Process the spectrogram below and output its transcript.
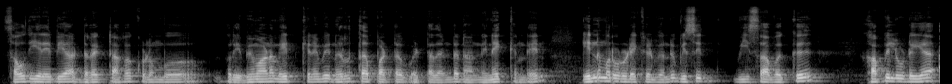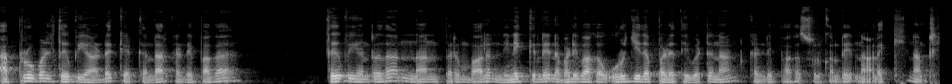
சவுதி அரேபியா டைரெக்டாக கொழும்புக்குரிய விமானம் ஏற்கனவே நிறுத்தப்பட்டு விட்டது என்று நான் நினைக்கின்றேன். இன்னும் ஒருவருடைய கேள்வி என்று விசிட் விசாவுக்கு ஹபிலுடைய அப்ரூவல் தேவையாண்டு கேட்கின்றார். கண்டிப்பாக. தேவை என்று தான் நான் பெரும்பாலும் நினைக்கின்றேன். வடிவாக ஊர்ஜிதப்படுத்திவிட்டு நான் கண்டிப்பாக சொல்கின்றேன். நாளைக்கு நன்றி.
